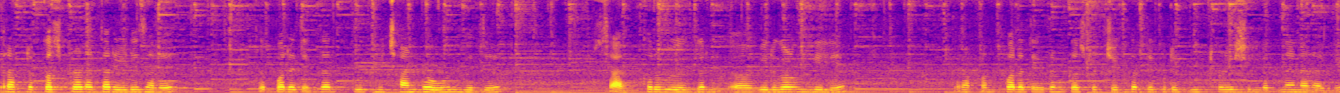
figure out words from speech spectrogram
तर आपलं कस्टर्ड आता रेडी झालं आहे तर परत एकदा दूध मी छान ढवळून घेते. साखर जर विरघळून गेली आहे तर आपण परत एकदम कष्ट कस्टर्ड चेक करते कुठे गुठळी शिल्लक नाही ना राहिली.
